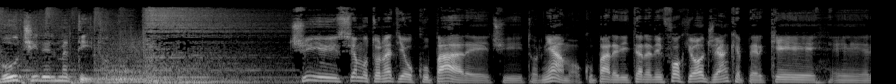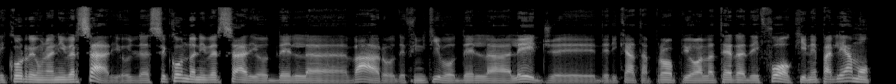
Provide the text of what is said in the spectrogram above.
Voci del mattino. Ci siamo tornati a occupare, ci torniamo a occupare di Terra dei Fuochi oggi anche perché eh, ricorre un anniversario, il secondo anniversario del varo definitivo della legge dedicata proprio alla Terra dei Fuochi. Ne parliamo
